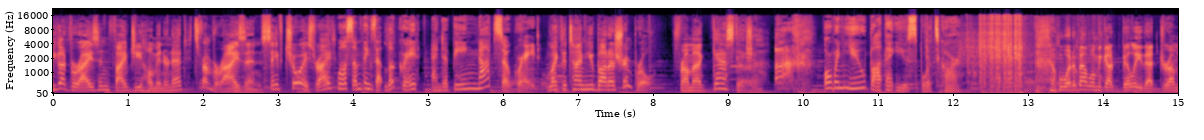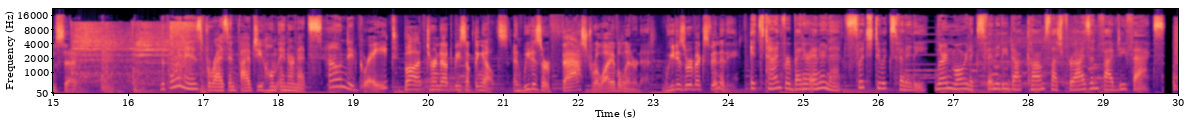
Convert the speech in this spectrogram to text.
We got Verizon 5G home internet. It's from Verizon. Safe choice, right? Well, some things that look great end up being not so great. Like the time you bought a shrimp roll from a gas station. Ugh. Or when you bought that used sports car. what about when we got Billy that drum set? The point is, Verizon 5G home internet sounded great, but turned out to be something else. And we deserve fast, reliable internet. We deserve Xfinity. It's time for better internet. Switch to Xfinity. Learn more at xfinity.com/slash Verizon 5G Facts.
